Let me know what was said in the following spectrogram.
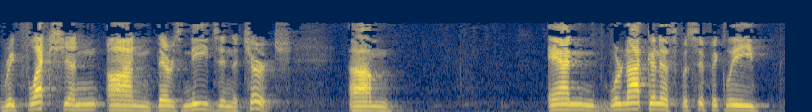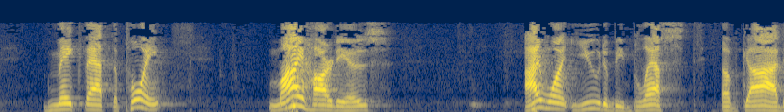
reflection on there's needs in the church. Um, and we're not going to specifically make that the point. My heart is I want you to be blessed of God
